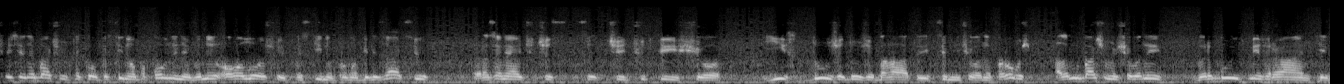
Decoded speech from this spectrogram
Щось я не бачу такого постійного поповнення. Вони оголошують постійно про мобілізацію, розганяючи чи, чи чутки, що їх дуже дуже багато і цим нічого не поробиш. Але ми бачимо, що вони вербують мігрантів,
